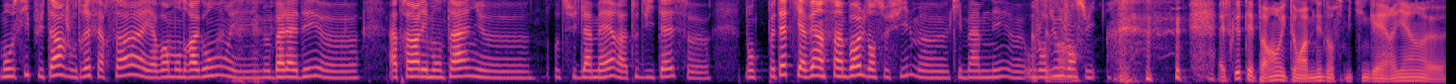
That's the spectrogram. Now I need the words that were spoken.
moi aussi plus tard, je voudrais faire ça et avoir mon dragon et me balader euh, à travers les montagnes, euh, au-dessus de la mer, à toute vitesse. Donc peut-être qu'il y avait un symbole dans ce film euh, qui m'a amené euh, aujourd'hui où j'en suis. Est-ce que tes parents ils t'ont amené dans ce meeting aérien euh,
